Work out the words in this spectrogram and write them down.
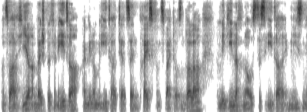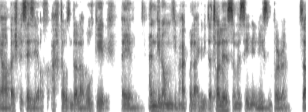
Und zwar hier am Beispiel von Ether. Angenommen, Ether hat derzeit einen Preis von 2000 Dollar und wir gehen davon aus, dass Ether im nächsten Jahr beispielsweise auf 8000 Dollar hochgeht, weil angenommen die Marktlage wieder toll ist und wir sehen den nächsten Bullrun. So,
